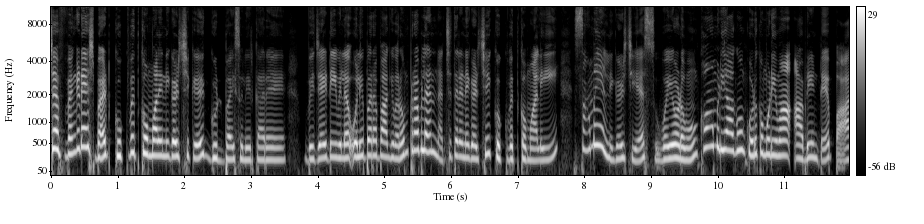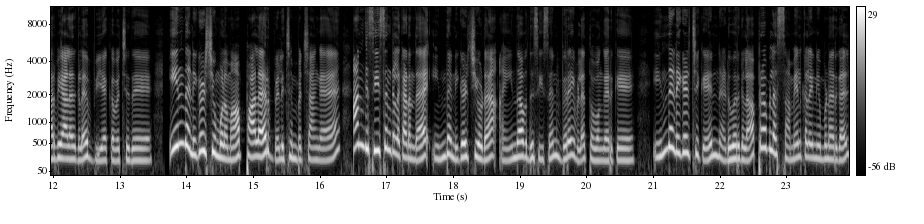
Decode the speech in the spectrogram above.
Chef Venkatesh Bhat cook with Comali நிகழ்ச்சிக்கு குட் பை சொல்லியிருக்காரு. விஜய் டிவியில் ஒளிபரப்பாகி வரும் பிரபல நட்சத்திர நிகழ்ச்சி குக் வித் கோமாளி சமையல் நிகழ்ச்சியை சுவையோடவும் காமெடியாகவும் கொடுக்க முடியுமா அப்படின்ட்டு பார்வையாளர்களை வியக்க வச்சுது. இந்த நிகழ்ச்சி மூலமா பலர் வெளிச்சம் பெற்றாங்க. நான்கு சீசன்களை கடந்த இந்த நிகழ்ச்சியோட ஐந்தாவது சீசன் விரைவில் துவங்க இருக்கு. இந்த நிகழ்ச்சிக்கு நடுவர்களா பிரபல சமையல் கலை நிபுணர்கள்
